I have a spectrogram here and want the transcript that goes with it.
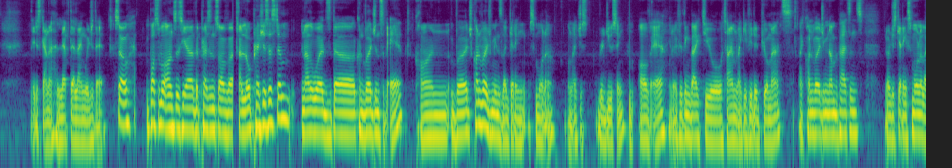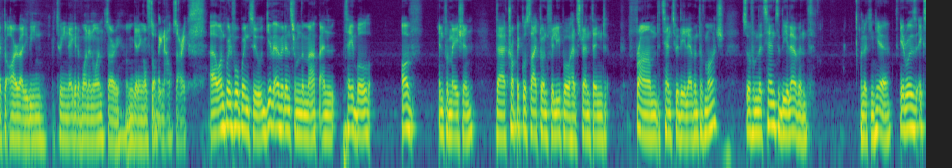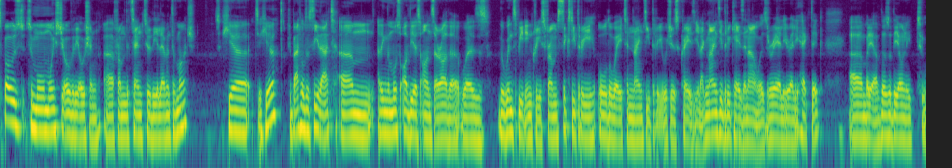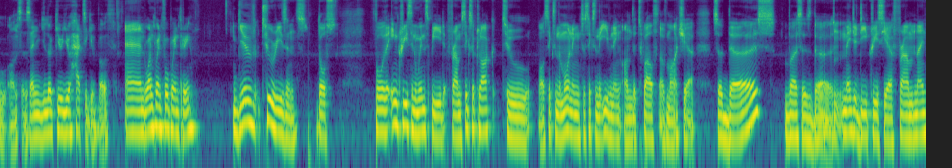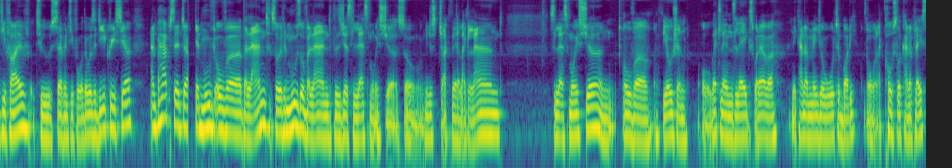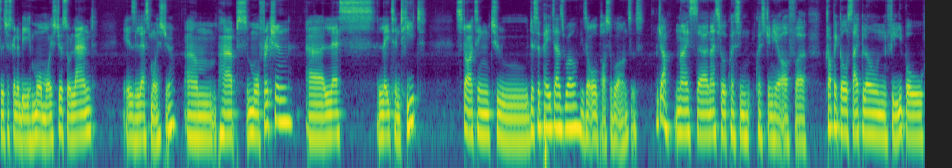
They just kind of left their language there. So, possible answers here the presence of a, a, low pressure system. In other words, the convergence of air. Converge. Converge means like getting smaller or like just reducing of air. You know, if you think back to your time, like if you did pure maths, like converging number patterns, you know, just getting smaller, like the R value being between negative one and one. Sorry, I'm getting off topic now. Sorry. Uh, 1.4.2 give evidence from the map and table of information that tropical cyclone Filipo had strengthened from the 10th to the 11th of March. So from the 10th to the 11th, looking here, it was exposed to more moisture over the ocean uh, from the 10th to the 11th of March. So here to here, if you battle to see that, um, I think the most obvious answer rather was the wind speed increase from 63 all the way to 93, which is crazy. Like 93 k's an hour is really, really hectic. Um, but yeah, those are the only two answers. And you look, you you had to give both. And 1.4.3, give two reasons, dos, for the increase in wind speed from 6 o'clock to, well, 6 in the morning to 6 in the evening on the 12th of March here. So this versus the major decrease here from 95 to 74. There was a decrease here, and perhaps it uh, it moved over the land. So if it moves over land, there's just less moisture. So you can just check there, like land, it's less moisture, and over like the ocean or wetlands, lakes, whatever, any kind of major water body or like coastal kind of place, there's just going to be more moisture. So land is less moisture. Um, perhaps more friction, uh, less latent heat starting to dissipate as well. These are all possible answers. But yeah, nice, uh, nice little question question here of uh, tropical cyclone Filipo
